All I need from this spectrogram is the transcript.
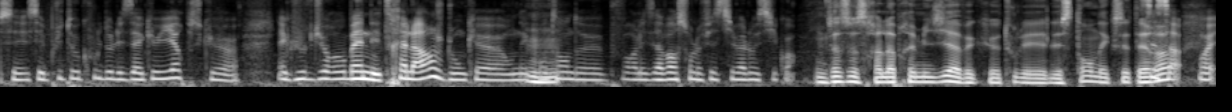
c'est plutôt cool de les accueillir parce que la culture urbaine est très large, donc on est Mhm. content de pouvoir les avoir sur le festival aussi, quoi. Donc ça, ce sera l'après-midi avec tous les, les stands, etc. C'est ça, ouais.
